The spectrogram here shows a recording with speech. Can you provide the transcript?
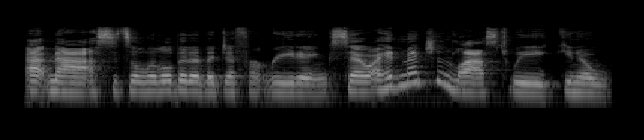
at mass it's a little bit of a different reading so i had mentioned last week you know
